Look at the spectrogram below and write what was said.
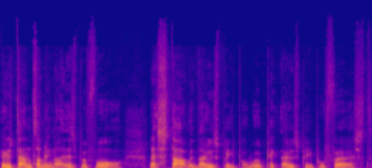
who's done something like this before? Let's start with those people. We'll pick those people first.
